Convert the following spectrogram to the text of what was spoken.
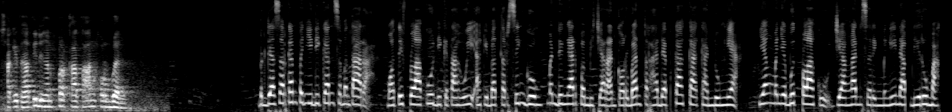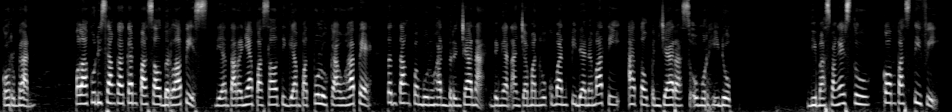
Sakit hati dengan perkataan korban Berdasarkan penyidikan sementara, motif pelaku diketahui akibat tersinggung mendengar pembicaraan korban terhadap kakak kandungnya yang menyebut pelaku jangan sering menginap di rumah korban. Pelaku disangkakan pasal berlapis, di antaranya pasal 340 KUHP tentang pembunuhan berencana dengan ancaman hukuman pidana mati atau penjara seumur hidup. Dimas Pangestu, Kompas TV,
